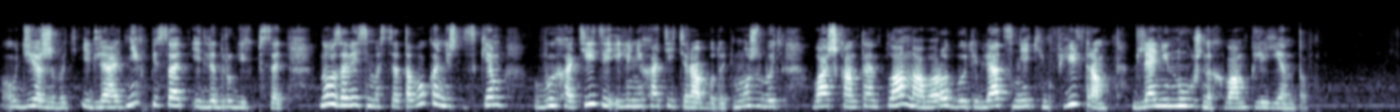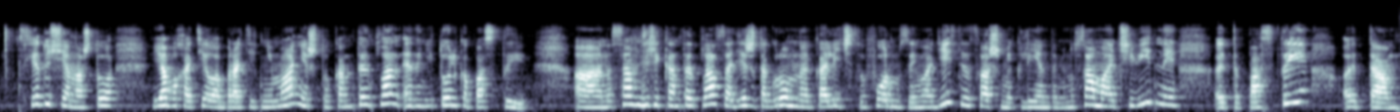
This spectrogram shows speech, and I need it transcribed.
удерживать и для одних писать, и для других писать. Но в зависимости от того, конечно, с кем вы хотите или не хотите работать. Может быть, ваш контент-план, наоборот, будет являться неким фильтром для ненужных вам клиентов. Следующее, на что я бы хотела обратить внимание, что контент-план это не только посты. А, на самом деле контент-план содержит огромное количество форм взаимодействия с вашими клиентами, но самые очевидные это посты, это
